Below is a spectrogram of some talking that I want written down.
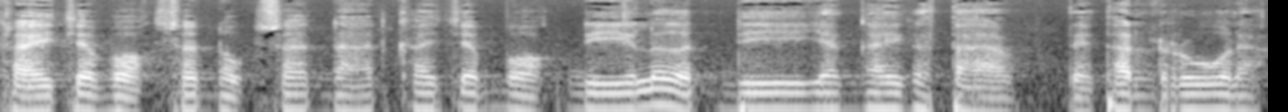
ใครจะบอกสนุกสนาน ใครจะบอกดีเลิศดียังไงก็ตาม แต่ท่านรู้แล้ว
